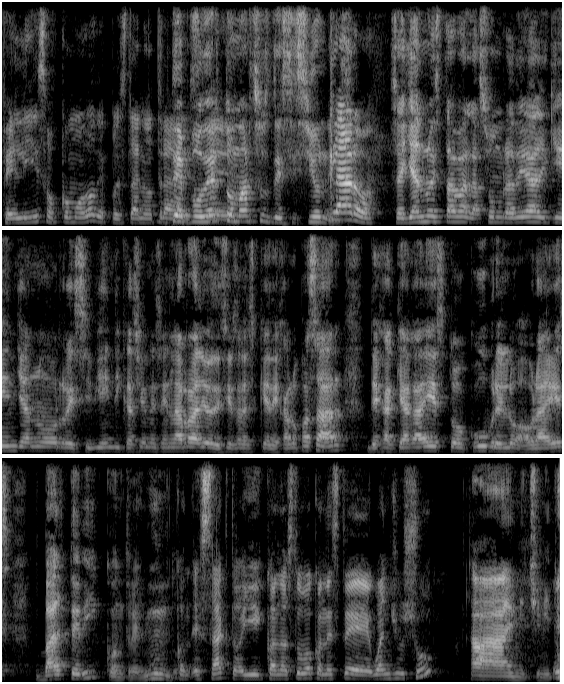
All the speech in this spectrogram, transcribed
feliz o cómodo de pues estar en otra. De poder este, tomar sus decisiones. Claro. O sea, ya no estaba a la sombra de alguien, ya no recibía indicaciones en la radio de decir, ¿sabes qué? Déjalo pasar, deja que haga esto, cúbrelo. Ahora es Valtteri contra el mundo. con- exacto. Y cuando estuvo con este Wang Yushu, Ay, mi chinito,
